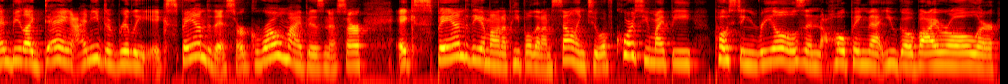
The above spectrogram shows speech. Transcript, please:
and be like, dang, I need to really expand this or grow my business or expand the amount of people that I'm selling to. Of course, you might be posting reels and hoping that you go viral or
